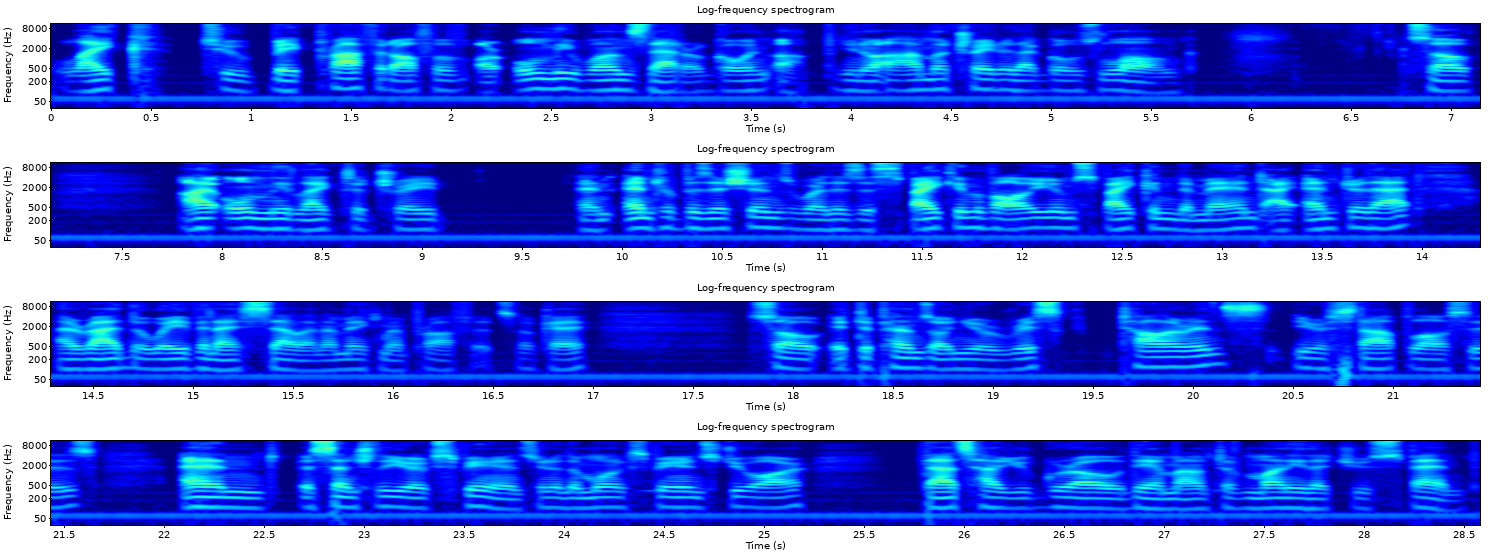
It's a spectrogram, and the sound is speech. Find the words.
like to make profit off of are only ones that are going up. You know, I'm a trader that goes long. So I only like to trade and enter positions where there's a spike in volume, spike in demand. I enter that, I ride the wave, and I sell, and I make my profits. Okay, so it depends on your risk tolerance, your stop losses, and essentially your experience. You know, the more experienced you are, that's how you grow the amount of money that you spend.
